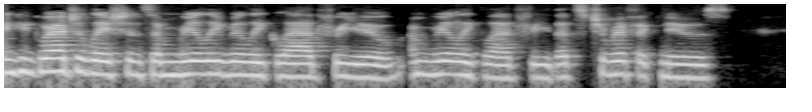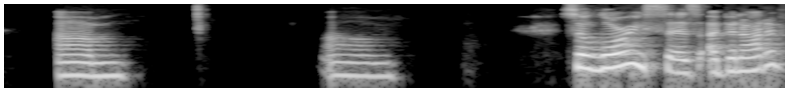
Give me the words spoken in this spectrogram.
And congratulations. I'm really, really glad for you. I'm really glad for you. That's terrific news. Um, um, so Lori says, I've been out of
